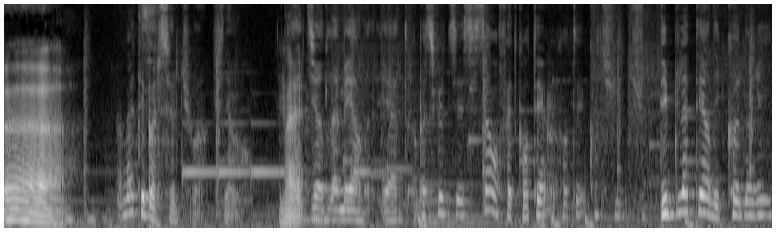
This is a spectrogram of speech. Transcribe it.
Ah. Bah, t'es pas le seul, tu vois, finalement. À dire de la merde. Et à- Parce que c'est ça, en fait, quand, t'es- quand, t'es- quand tu, tu déblatères des conneries,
